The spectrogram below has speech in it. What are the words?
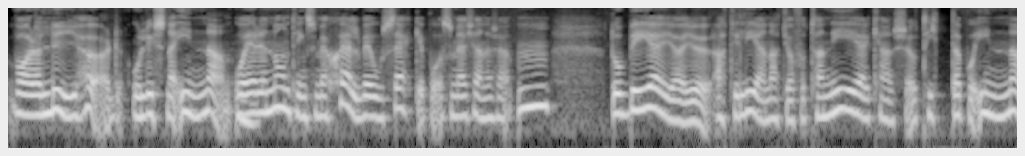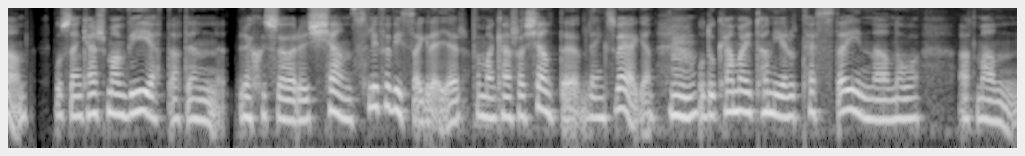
vara lyhörd och lyssna innan. Och är det någonting som jag själv är osäker på, som jag känner så här, mm, då ber jag ju ateljén att jag får ta ner kanske och titta på innan. Och sen kanske man vet att en regissör är känslig för vissa grejer, för man kanske har känt det längs vägen. Mm. Och då kan man ju ta ner och testa innan och att man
